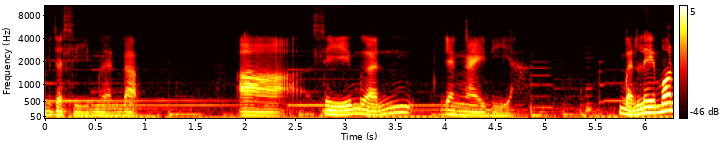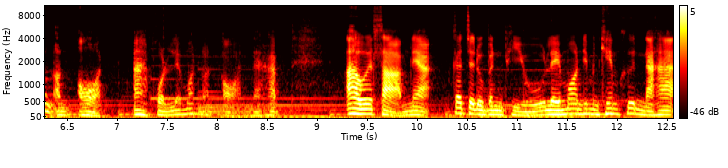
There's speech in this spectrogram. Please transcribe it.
มันจะสีเหมือนแบบอ่าสีเหมือนยังไงดีอะเหมือนเลมอนอ่อนๆ อะผลเลมอนอ่อนๆนะครับเอาเบอร์สามเนี่ยก็จะดูเป็นผิวเลมอนที่มันเข้มขึ้นนะฮะ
